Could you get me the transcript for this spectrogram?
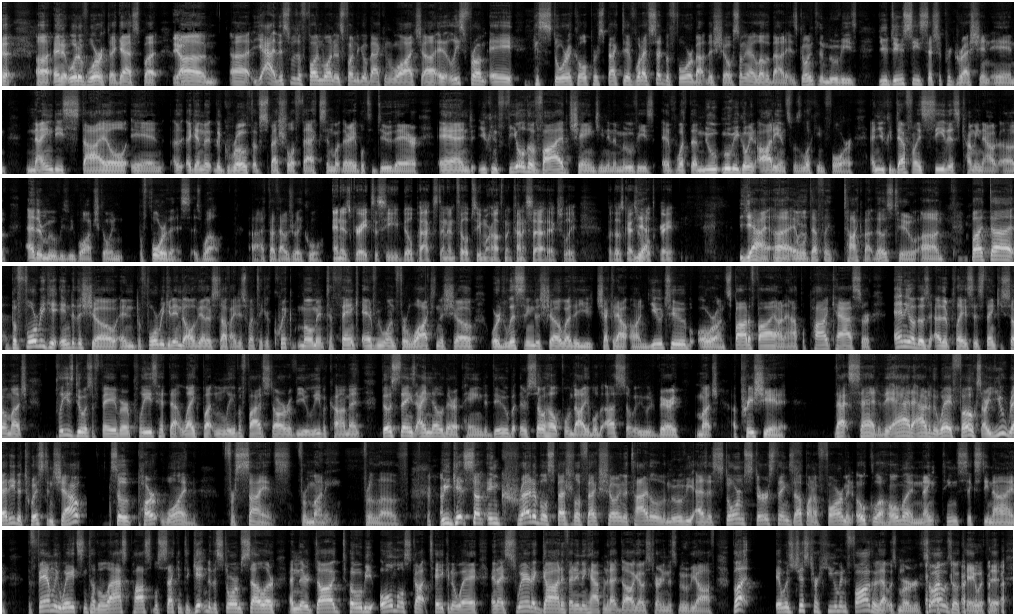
uh, and it would have worked, I guess. But yeah, um, uh, yeah, this was a fun one. It was fun to go back and watch, uh, at least from a historical perspective. What I've said before about this show, something I love about it is going through the movies. You do see such a progression in 90s style in uh, again the, the growth of special effects and what they're able to do there and you can feel the vibe changing in the movies of what the mu- movie going audience was looking for and you could definitely see this coming out of other movies we've watched going before this as well uh, i thought that was really cool And it's great to see Bill Paxton and Philip Seymour Hoffman. Kind of sad, actually, but those guys are Yeah. both great. Yeah, uh, and we'll definitely talk about those two. Um, but uh, before we get into the show and before we get into all the other stuff, I just want to take a quick moment to thank everyone for watching the show or listening to the show, whether you check it out on YouTube or on Spotify, on Apple Podcasts, or any of those other places. Thank you so much. Please do us a favor. Please hit that like button, leave a five star review, leave a comment. Those things, I know they're a pain to do, but they're so helpful and valuable to us. So we would very much appreciate it. That said, the ad out of the way, folks, are you ready to twist and shout? So, part one for science, for money, for love. we get some incredible special effects showing the title of the movie as a storm stirs things up on a farm in Oklahoma in 1969. The family waits until the last possible second to get into the storm cellar, and their dog Toby almost got taken away. And I swear to God, if anything happened to that dog, I was turning this movie off. But it was just her human father that was murdered. So I was okay with it.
